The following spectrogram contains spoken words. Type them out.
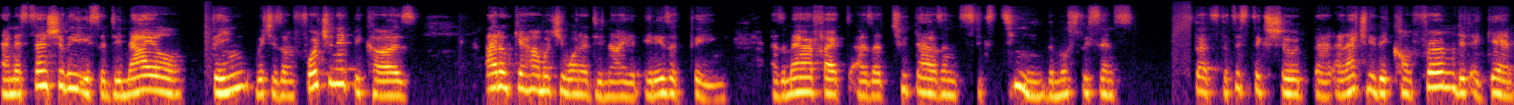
And essentially, it's a denial thing, which is unfortunate because I don't care how much you want to deny it, it is a thing. As a matter of fact, as of 2016, the most recent statistics showed that, and actually they confirmed it again,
